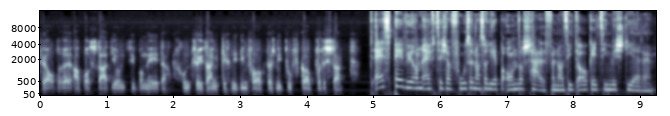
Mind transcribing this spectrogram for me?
fördern, aber das Stadion zu übernehmen, das kommt für uns eigentlich nicht in Frage, das ist nicht die Aufgabe der Stadt. Die SP würde am FC Schaffhausen also lieber anders helfen, als in die AG zu investieren.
